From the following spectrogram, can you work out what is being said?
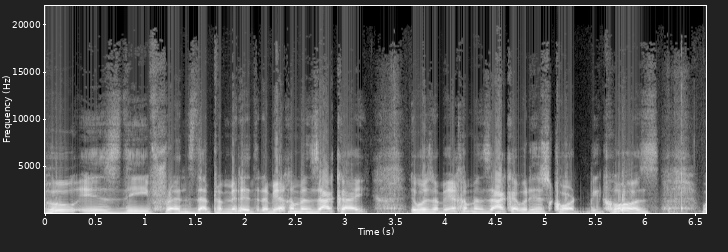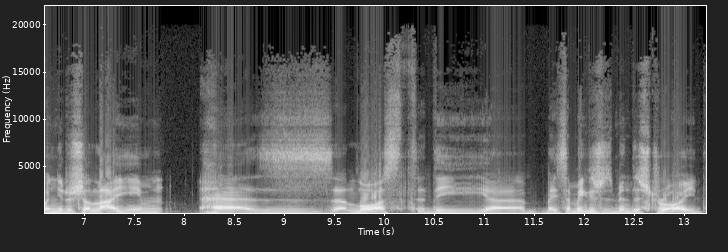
who is the friends that permitted Rabbi Yechon ben Zakkai? It was Rabbi Yechon ben Zakkai with his court because when Yerushalayim has uh, lost the uh, Beis Hamikdash has been destroyed,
